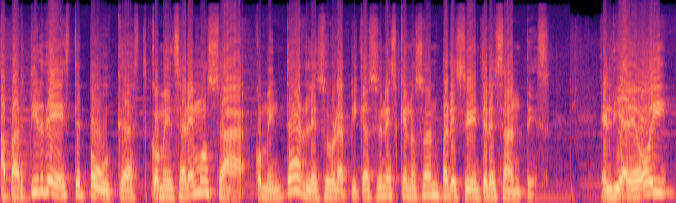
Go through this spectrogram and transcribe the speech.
A partir de este podcast comenzaremos a comentarles sobre aplicaciones que nos han parecido interesantes. El día de hoy,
